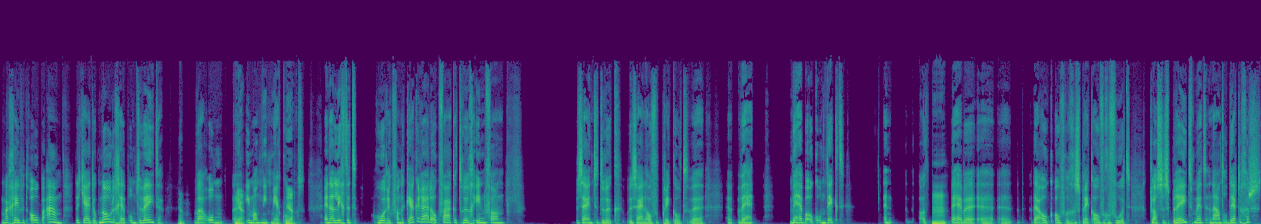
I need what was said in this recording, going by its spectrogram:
maar geef het open aan. Dat jij het ook nodig hebt om te weten ja. waarom uh, Ja. iemand niet meer komt. En dan ligt het, hoor ik van de kerkenraden ook vaker terug in van... We zijn te druk, we zijn overprikkeld. We, eh, we, we hebben ook ontdekt... En Mhm. we hebben uh, uh, daar ook over een gesprek over gevoerd. Klasses breed met een aantal dertigers.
